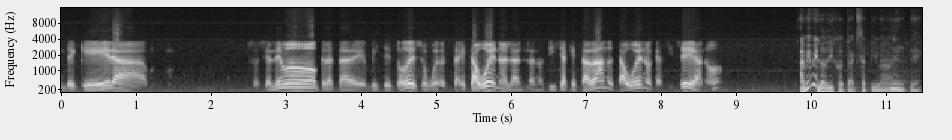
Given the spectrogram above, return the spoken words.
de que era socialdemócrata, viste, todo eso. está, buena la, noticia que está dando, está bueno que así sea, ¿no? A mí me lo dijo taxativamente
